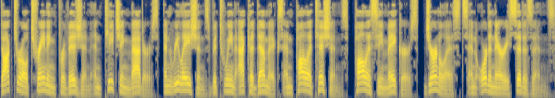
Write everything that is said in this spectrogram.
doctoral training provision and teaching matters, and relations between academics and politicians, policy makers, journalists and ordinary citizens.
